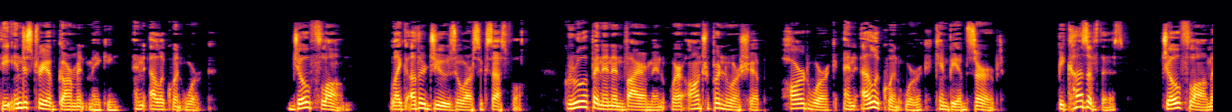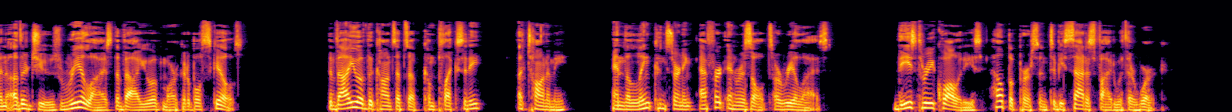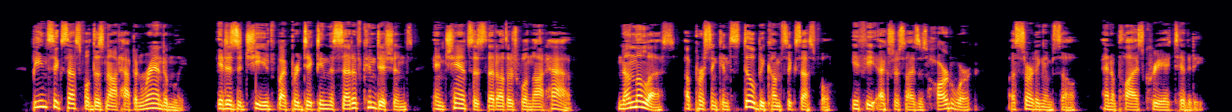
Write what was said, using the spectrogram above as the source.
The industry of garment making and eloquent work. Joe Flom, like other Jews who are successful, grew up in an environment where entrepreneurship, hard work, and eloquent work can be observed. Because of this, Joe Flom and other Jews realized the value of marketable skills. The value of the concepts of complexity, autonomy, and the link concerning effort and results are realized. These three qualities help a person to be satisfied with their work. Being successful does not happen randomly. It is achieved by predicting the set of conditions and chances that others will not have. Nonetheless, a person can still become successful if he exercises hard work, asserting himself, and applies creativity.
